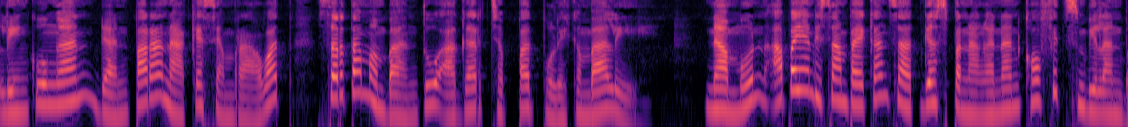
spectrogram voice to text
lingkungan, dan para nakes yang merawat, serta membantu agar cepat pulih kembali. Namun, apa yang disampaikan Satgas Penanganan COVID-19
